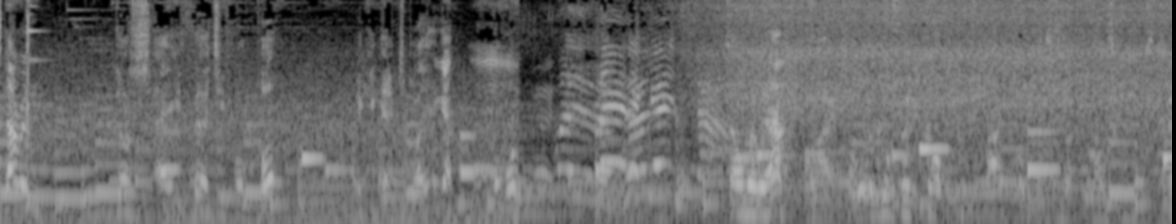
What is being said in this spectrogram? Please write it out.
Darren does a 30 foot putt. We could get him to play it again. Tell them where we are. Alright, so we're roughly the Corby Country Park Club. That's exactly what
